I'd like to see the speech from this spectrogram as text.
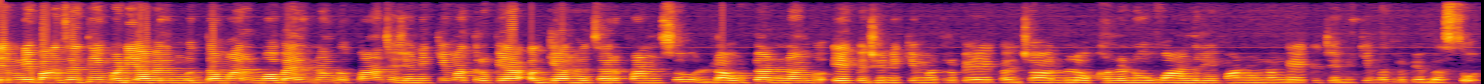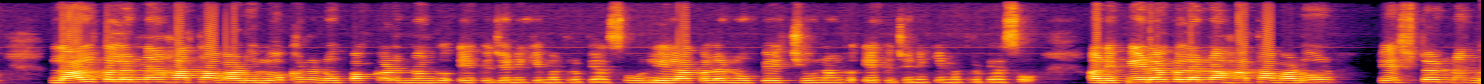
તેમની પાસેથી મળી આવેલ મુદ્દામાલ મોબાઈલ નંગ પાંચ જેની કિંમત રૂપિયા અગિયાર હજાર પાંચસો, રાઉટર નંગ એક જેની કિંમત રૂપિયા એક હજાર, લોખંડનું વાંદરી પાનું નંગ એક જેની કિંમત રૂપિયા બસો, લાલ કલરના હાથાવાળું લોખંડનું પકડ નંગ એક જેની કિંમત રૂપિયા સો, લીલા કલરનું પેચ્યું નંગ એક જેની કિંમત રૂપિયા સો અને પીળા કલરના હાથાવાળું ટેસ્ટર નંગ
